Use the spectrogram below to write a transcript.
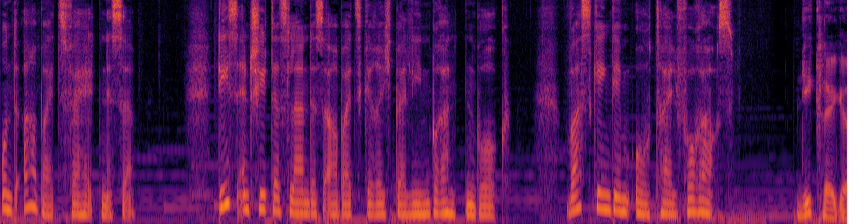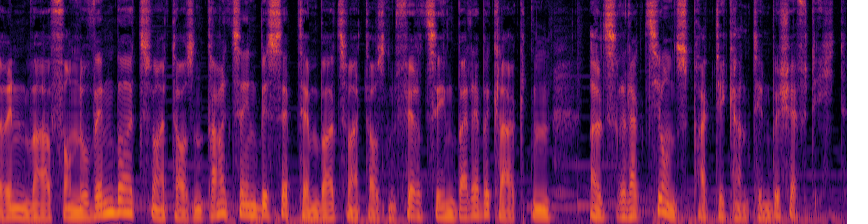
und Arbeitsverhältnisse. Dies entschied das Landesarbeitsgericht Berlin-Brandenburg. Was ging dem Urteil voraus? Die Klägerin war von November 2013 bis September 2014 bei der Beklagten als Redaktionspraktikantin beschäftigt.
